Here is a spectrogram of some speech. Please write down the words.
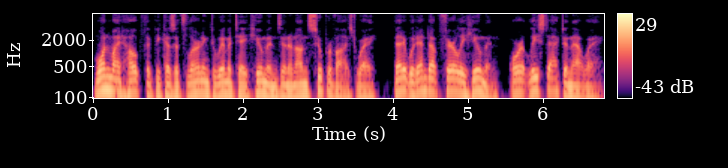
One might hope that because it's learning to imitate humans in an unsupervised way, that it would end up fairly human, or at least act in that way.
